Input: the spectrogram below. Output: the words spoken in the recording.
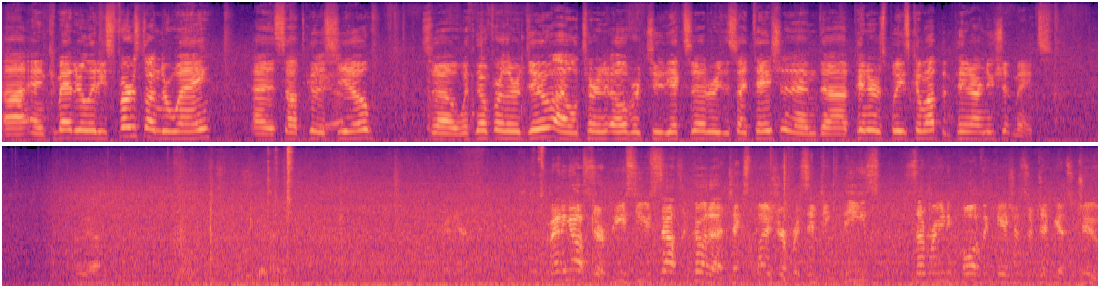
Uh, and Commander Litty's first underway as South Dakota CO. So with no further ado, I will turn it over to the executor to citation. And uh, pinners, please come up and pin our new shipmates. Commanding Officer, PCU South Dakota takes pleasure presenting these submarine qualification certificates to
